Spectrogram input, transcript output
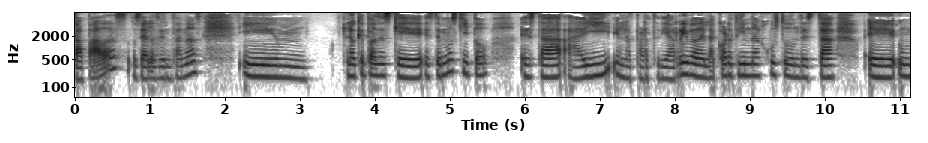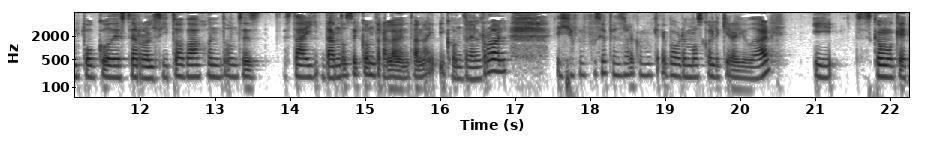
tapadas, o sea, las ventanas. Y mm, lo que pasa es que este mosquito está ahí en la parte de arriba de la cortina, justo donde está eh, un poco de este rolcito abajo, entonces está ahí dándose contra la ventana y contra el rol. Y yo me puse a pensar como que pobre mosco le quiero ayudar. Y es como que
